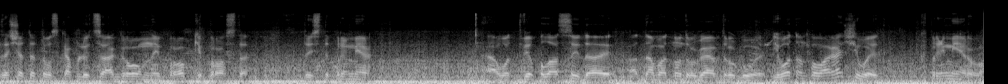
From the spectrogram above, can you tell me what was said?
За счет этого скапливаются огромные пробки просто. То есть, например, а вот две полосы, да, одна в одну, другая в другую. И вот он поворачивает, к примеру,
